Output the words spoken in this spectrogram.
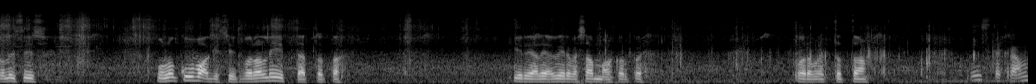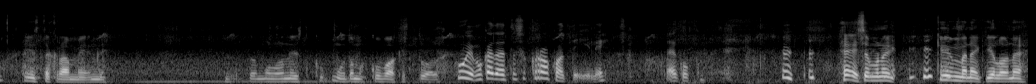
oli siis... Mulla on kuvakin siitä, voidaan liittää tota kirjailija Virve Sammalkorpe Korve tota, Instagram. Instagramiin, niin tota, mulla on niistä ku- muutama kuvakin tuolla. Hui, mä katsoin, että tuossa on krokotiili. Tai joku Hei, semmonen 10 kilonen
